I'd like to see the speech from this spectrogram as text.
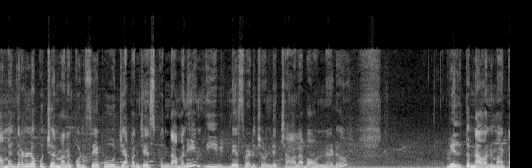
ఆ మందిరంలో కూర్చొని మనం కొంతసేపు జపం చేసుకుందామని ఈ విఘ్నేశ్వరుడు చూడండి చాలా బాగున్నాడు. వెళ్తున్నాం అనమాట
